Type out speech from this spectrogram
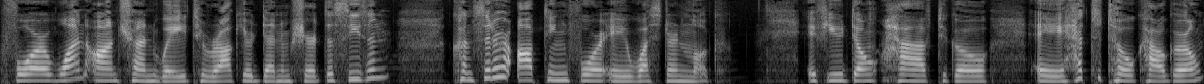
For one on trend way to rock your denim shirt this season, consider opting for a Western look if you don't have to go a head to toe cowgirl.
